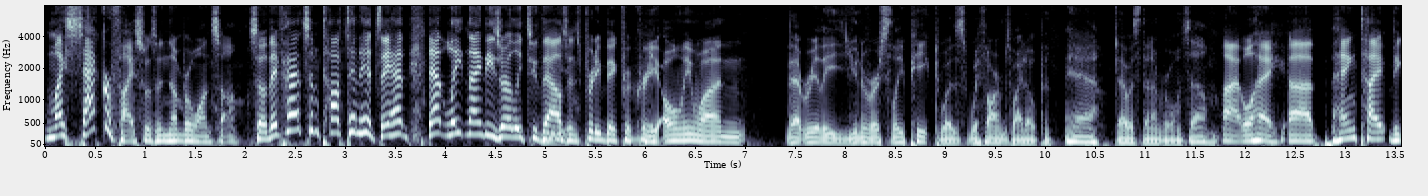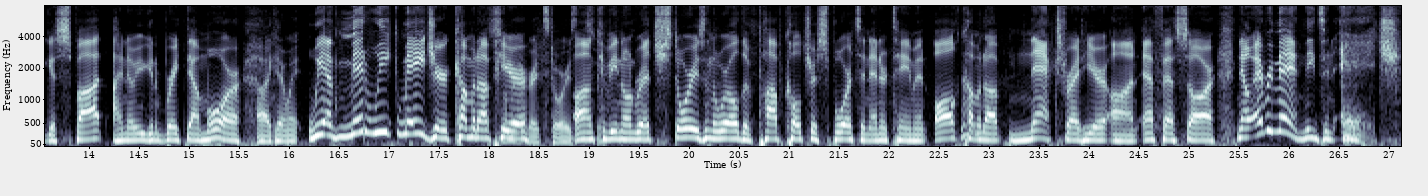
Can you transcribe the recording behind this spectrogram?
My Sacrifice was a number one song. So they've had some top 10 hits. They had that late 90s, early 2000s, pretty big for Creed. The only one that really universally peaked was with arms wide open. Yeah. That was the number one. So, all right. Well, hey, uh, hang tight because Spot, I know you're going to break down more. Oh, I can't wait. We have midweek major coming up So many here great stories on this. Covino and Rich. Stories in the world of pop culture, sports, and entertainment, all coming up next right here on FSR. Now, every man needs an edge.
